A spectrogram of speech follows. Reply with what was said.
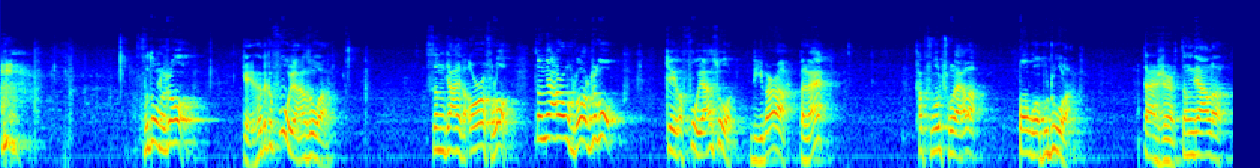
浮动了之后，给它这个负元素啊，增加一个 overflow，增加 overflow 之后，这个负元素里边啊，本来它浮出来了，包裹不住了，但是增加了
